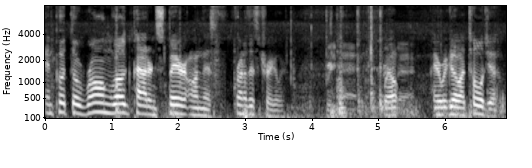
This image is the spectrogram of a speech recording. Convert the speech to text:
and put the wrong lug pattern spare on this front of this trailer. Pretty bad. Pretty well, bad. here we go. I told you.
